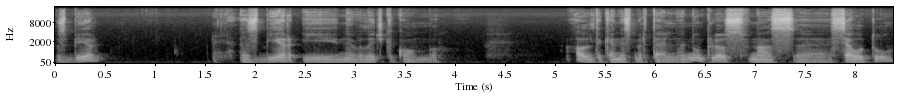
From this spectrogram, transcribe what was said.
збір, збір і невеличке комбо. Але таке не смертельне. Ну, плюс в нас Сяуту,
